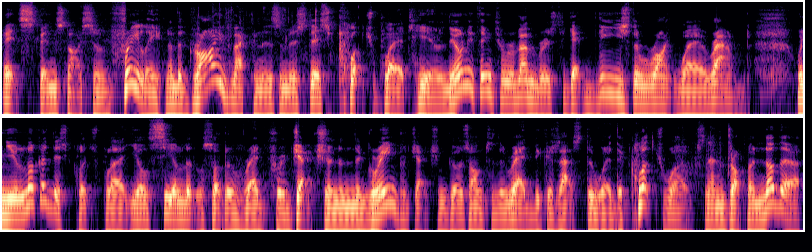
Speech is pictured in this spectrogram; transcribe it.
it spins nice and freely. Now the drive mechanism is this clutch plate here and the only thing to remember is to get these the right way around. When you look at this clutch plate you'll see a little sort of red projection and the green projection goes onto the red because that's the way the clutch works. And then drop another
